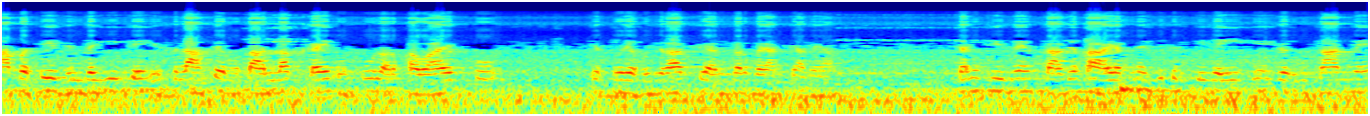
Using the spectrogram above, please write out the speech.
आपसी ज़िंदगी के इसलाह से मुतल कई उसूल और कवायद को इस पूरे गुजरात के अंदर बयान किया गया। चंद चीज़ें सबका आयत में ज़िक्र की गई थी जो इंसान में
